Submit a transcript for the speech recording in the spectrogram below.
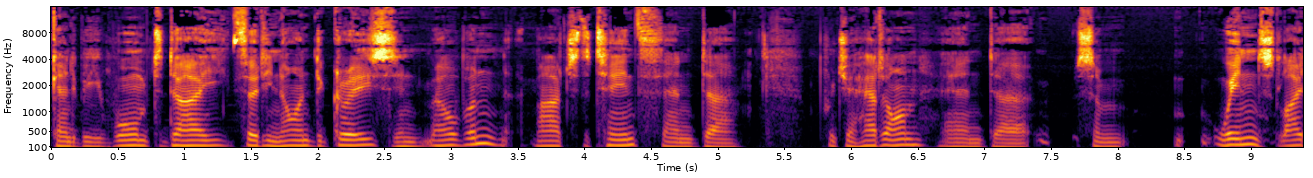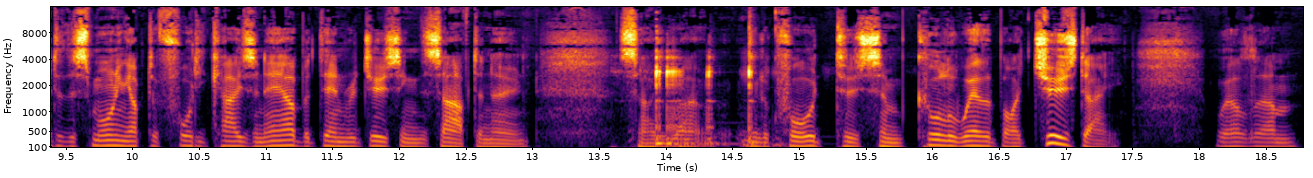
Going to be warm today, 39 degrees in Melbourne, March the 10th, and uh, put your hat on. And uh, some winds later this morning up to 40 k's an hour, but then reducing this afternoon. So uh, we look forward to some cooler weather by Tuesday. Well, um,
